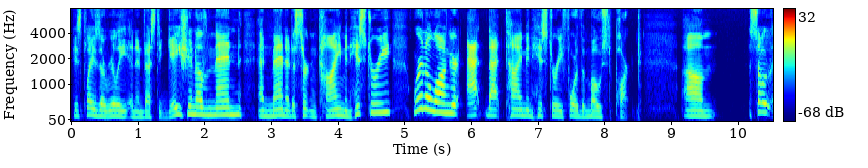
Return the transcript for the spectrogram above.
His plays are really an investigation of men and men at a certain time in history. We're no longer at that time in history for the most part. Um, so uh,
